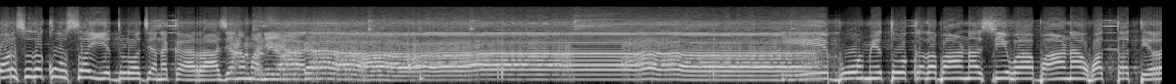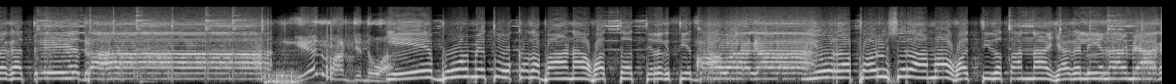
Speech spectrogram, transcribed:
ವರ್ಷದ ಕೂಸ ಇದ್ಳು ಜನಕ ರಾಜನ ಮನೆಯಾಗ. ಏ ಭೂಮಿ ತೂಕದ ಬಾಣ ಶಿವ ಬಾಣ ಹೊತ್ತ ತಿರಗತ್ತೇದ ಏನ್ ಮಾಡ್ತಿದ್ವ? ಏ ಭೂಮಿ ತೂಕದ ಬಾಣ ಹೊತ್ತ ತಿರುಗುತ್ತಿದ್ದ ಇವರ ಪರಶುರಾಮ ಹೊತ್ತಿದ ತನ್ನ ಹೆಗಲಿನ ಮ್ಯಾಗ.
